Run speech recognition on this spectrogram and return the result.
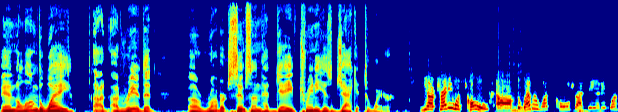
And along the way, I'd, I'd read that uh, Robert Simpson had gave Trini his jacket to wear. Yeah, Trenny was cold. Um, the weather was cold that day, and it was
